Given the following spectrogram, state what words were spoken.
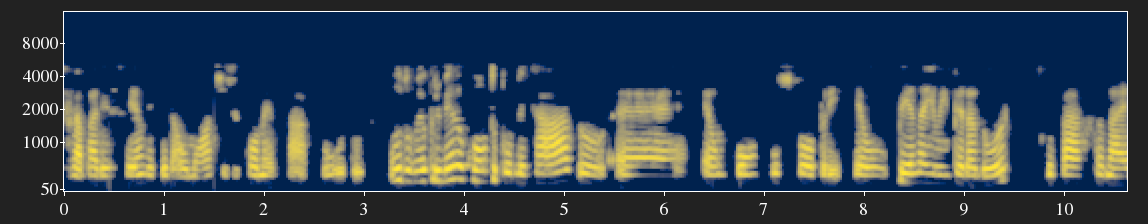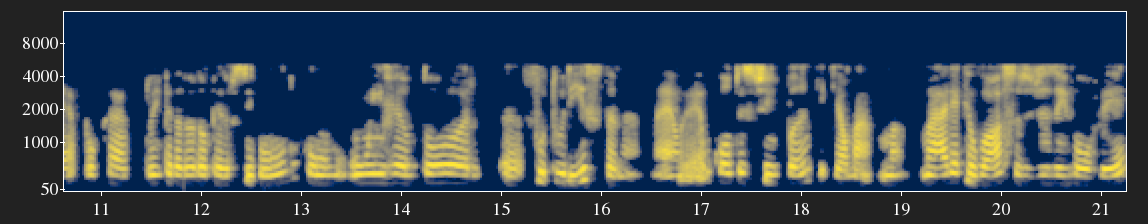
desaparecendo e que dá o mote de começar tudo. O do meu primeiro conto publicado é, é um conto sobre é o Pena e o Imperador, que passa na época do Imperador Dom Pedro II, com um inventor uh, futurista, né? É um conto steampunk, que é uma, uma, uma área que eu gosto de desenvolver.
